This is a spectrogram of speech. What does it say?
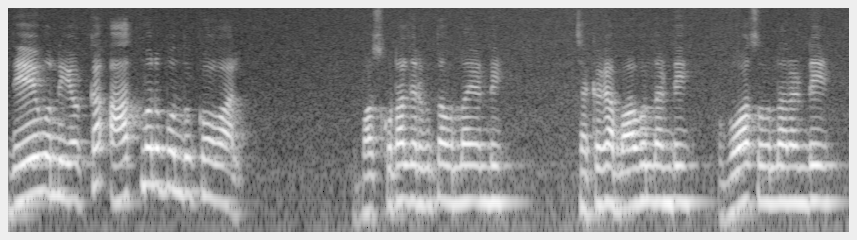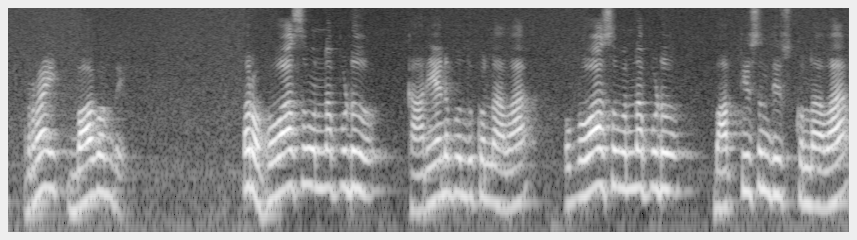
దేవుని యొక్క ఆత్మను పొందుకోవాలి. ఉపవాసకుటాలు జరుగుతూ ఉన్నాయండి. చక్కగా బాగుందండి. ఉపవాసం ఉన్నారండి. రైట్ బాగుంది. మరి ఉపవాసం ఉన్నప్పుడు కార్యాన్ని పొందుకున్నావా? ఉపవాసం ఉన్నప్పుడు బాప్తీసం తీసుకున్నావా?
